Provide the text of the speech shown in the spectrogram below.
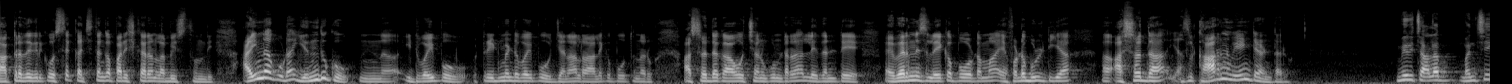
డాక్టర్ దగ్గరికి వస్తే ఖచ్చితంగా పరిష్కారం లభిస్తుంది. అయినా కూడా ఎందుకు ఇటువైపు ట్రీట్మెంట్ వైపు జనాలు రాలేకపోతున్నారు? అశ్రద్ధ కావచ్చు అనుకుంటారా? లేదంటే అవేర్నెస్ లేకపోవటమా? ఎఫర్డబిలిటీయా అశ్రద్ధ? అసలు కారణం ఏంటి అంటారు? మీరు చాలా మంచి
